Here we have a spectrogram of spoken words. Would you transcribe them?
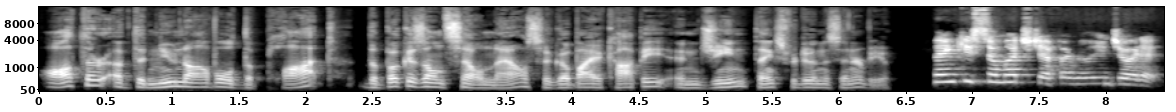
author of the new novel, The Plot. The book is on sale now, so go buy a copy. And Jean, thanks for doing this interview. Thank you so much, Jeff. I really enjoyed it.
